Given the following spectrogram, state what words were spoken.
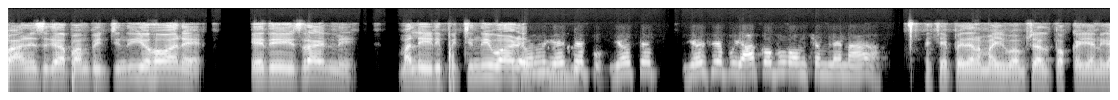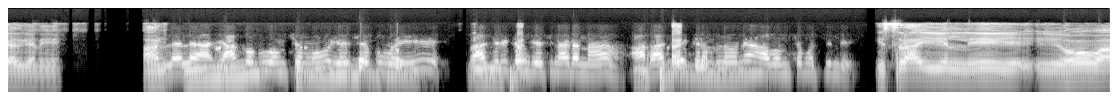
బానిసగా పంపించింది యెహోవానే. ఏది? ఇస్రాయల్ని. మళ్ళీ ఇడిపించింది వాడే. ఎవరు యోసేపు యోసేపు యోసేపు యాకోబు వంశంలేనా? చెప్పేదేనమ్మా ఈ వంశాలు తొక్కయ్యని కాదు కానీ. యాకోబు వంశము యోసేపు పోయి రాజరికం చేసినాడన్నా ఆ రాజరికంలోనే ఆ వంశం వచ్చింది. ఇస్రాయిల్ని యెహోవా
